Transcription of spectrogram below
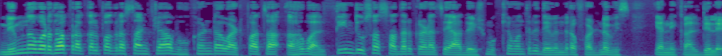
निम्न वर्धा प्रकल्पग्रस्तांच्या भूखंड वाटपाचा अहवाल तीन दिवसात सादर करण्याचे आदेश मुख्यमंत्री देवेंद्र फडणवीस यांनी काल दिले.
